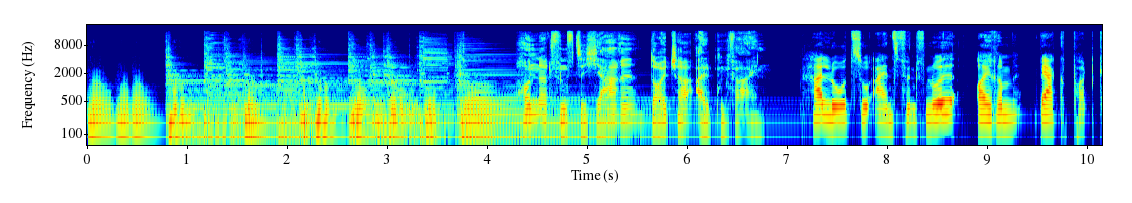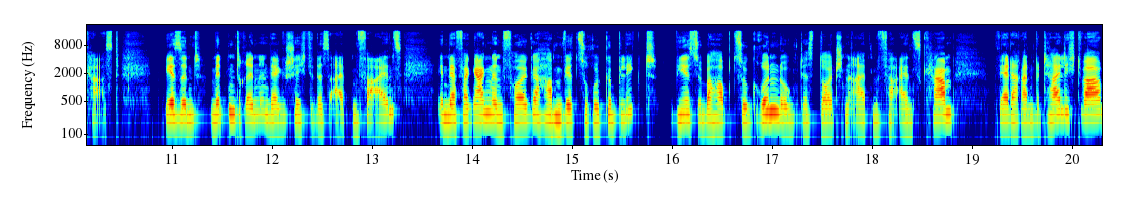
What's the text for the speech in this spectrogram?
»150 Jahre Deutscher Alpenverein«. Hallo zu 150, eurem Bergpodcast. Wir sind mittendrin in der Geschichte des Alpenvereins. In der vergangenen Folge haben wir zurückgeblickt, wie es überhaupt zur Gründung des Deutschen Alpenvereins kam, wer daran beteiligt war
